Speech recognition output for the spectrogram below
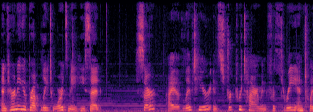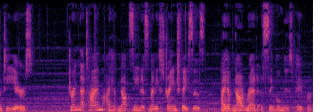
and turning abruptly towards me, he said, Sir, I have lived here in strict retirement for three and twenty years. During that time, I have not seen as many strange faces, I have not read a single newspaper.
